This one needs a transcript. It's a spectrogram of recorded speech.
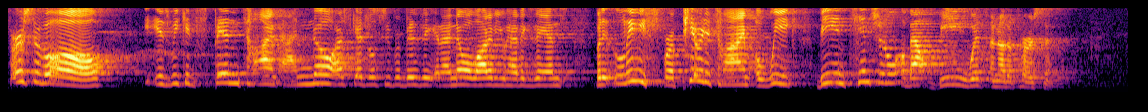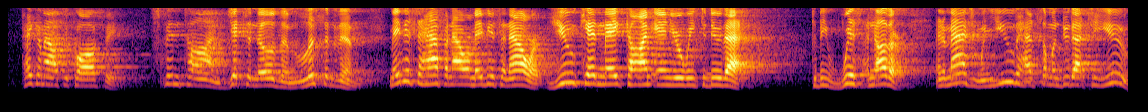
First of all, is we can spend time, and I know our schedule is super busy, and I know a lot of you have exams but at least for a period of time, a week, be intentional about being with another person. Take them out to coffee, spend time, get to know them, listen to them. Maybe it's a half an hour, maybe it's an hour. You can make time in your week to do that, to be with another. And imagine when you've had someone do that to you,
